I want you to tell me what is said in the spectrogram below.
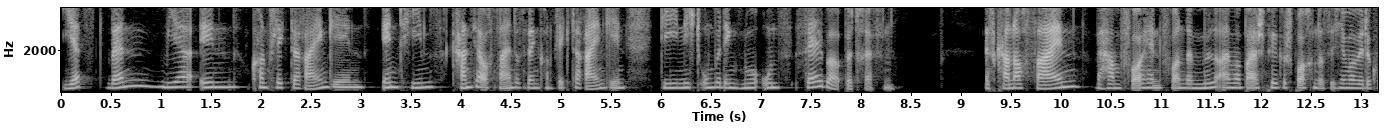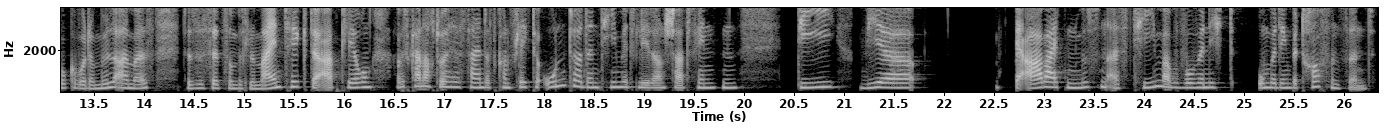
Jetzt, wenn wir in Konflikte reingehen, in Teams, kann es ja auch sein, dass wir in Konflikte reingehen, die nicht unbedingt nur uns selber betreffen. Es kann auch sein, wir haben vorhin von dem Mülleimer-Beispiel gesprochen, dass ich immer wieder gucke, wo der Mülleimer ist. Das ist jetzt so ein bisschen mein Tick der Abklärung. Aber es kann auch durchaus sein, dass Konflikte unter den Teammitgliedern stattfinden, die wir bearbeiten müssen als Team, aber wo wir nicht unbedingt betroffen sind.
